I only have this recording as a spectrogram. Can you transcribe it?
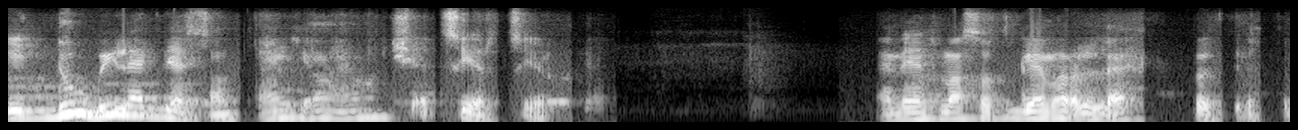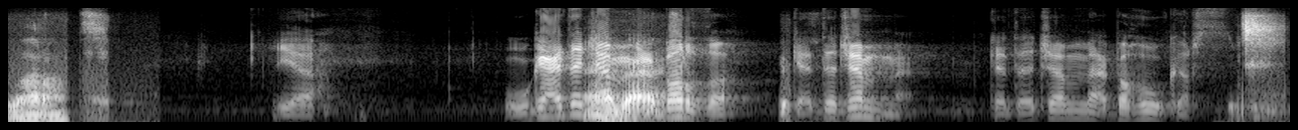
it do be like this sometimes. تصير تصير يعني انت ما صرت gamer إلا فزت الاختبارات. yeah وقاعد آه، أجمع. برضه. قاعد أجمع. قاعد أجمع بهوكرز.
